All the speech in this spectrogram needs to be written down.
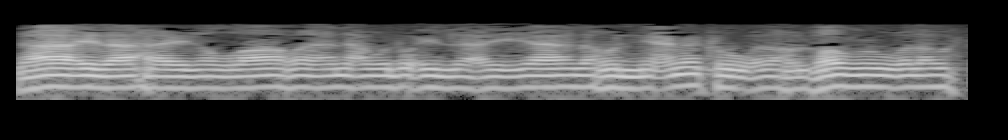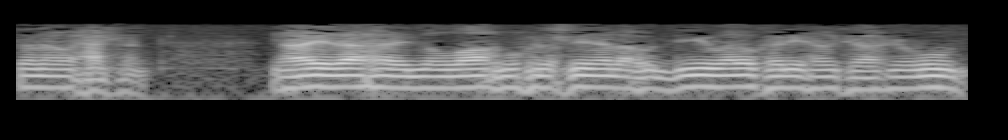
لا إله إلا الله ولا نعبد إلا إياه له النعمة وله الفضل وله الثناء الحسن. لا إله إلا الله مخلصين له الدين ولو كره الكافرون.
